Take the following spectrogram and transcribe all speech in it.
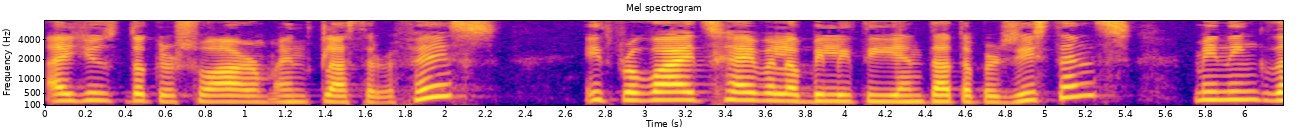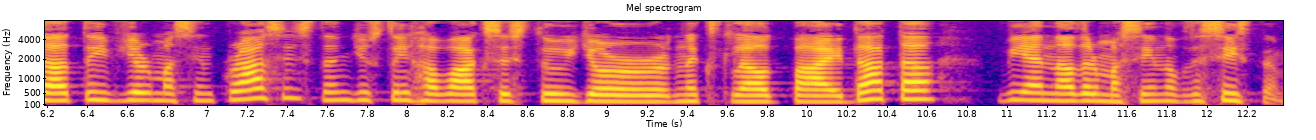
I use Docker Swarm and GlusterFS. It provides high availability and data persistence, meaning that if your machine crashes, then you still have access to your Nextcloud Pi data via another machine of the system.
